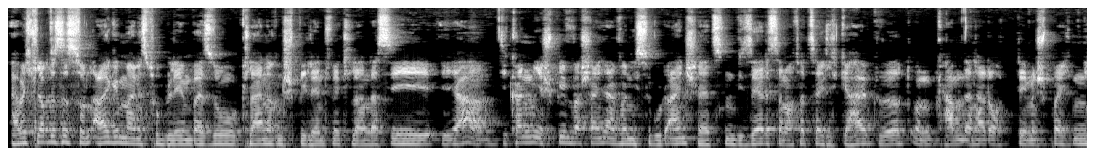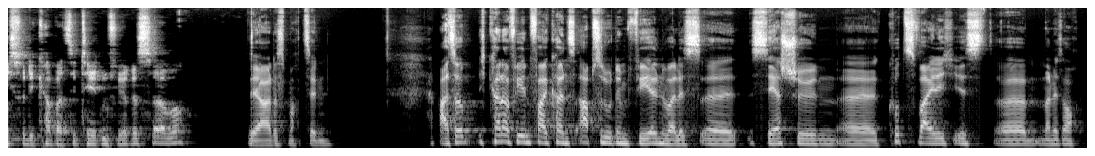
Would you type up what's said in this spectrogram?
Aber ich glaube, das ist so ein allgemeines Problem bei so kleineren Spieleentwicklern, dass sie, ja, die können ihr Spiel wahrscheinlich einfach nicht so gut einschätzen, wie sehr das dann auch tatsächlich gehypt wird und haben dann halt auch dementsprechend nicht so die Kapazitäten für ihre Server. Ja, das macht Sinn. Also ich kann auf jeden Fall kann es absolut empfehlen, weil es äh, sehr schön äh, kurzweilig ist. Äh, man es auch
